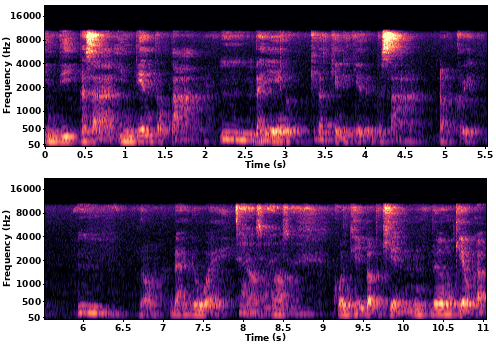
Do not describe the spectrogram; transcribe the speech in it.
อินดีภาษาอินเดียนต่างๆได้เองแล้วคิดนักเขียนที่เขียนเป็นภาษาอังกฤษเนาะได้ด้วยเนาะเพราะคนที่แบบเขียนเรื่องเกี่ยวกับ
